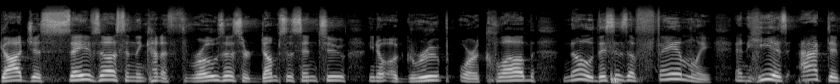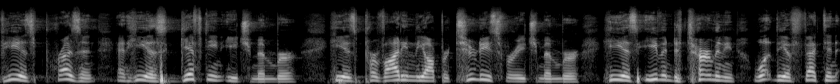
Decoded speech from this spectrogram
God just saves us and then kind of throws us or dumps us into, you know, a group or a club. No, this is a family, and He is active. He is present, and He is gifting each member. He is providing the opportunities for each member. He is even determining what the effect and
